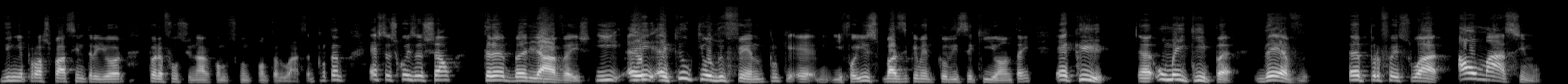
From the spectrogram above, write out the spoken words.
vinha para o espaço interior para funcionar como segundo ponta de lança. Portanto, estas coisas são trabalháveis. E aquilo que eu defendo, porque, é, e foi isso basicamente que eu disse aqui ontem, é que uh, uma equipa deve aperfeiçoar ao máximo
